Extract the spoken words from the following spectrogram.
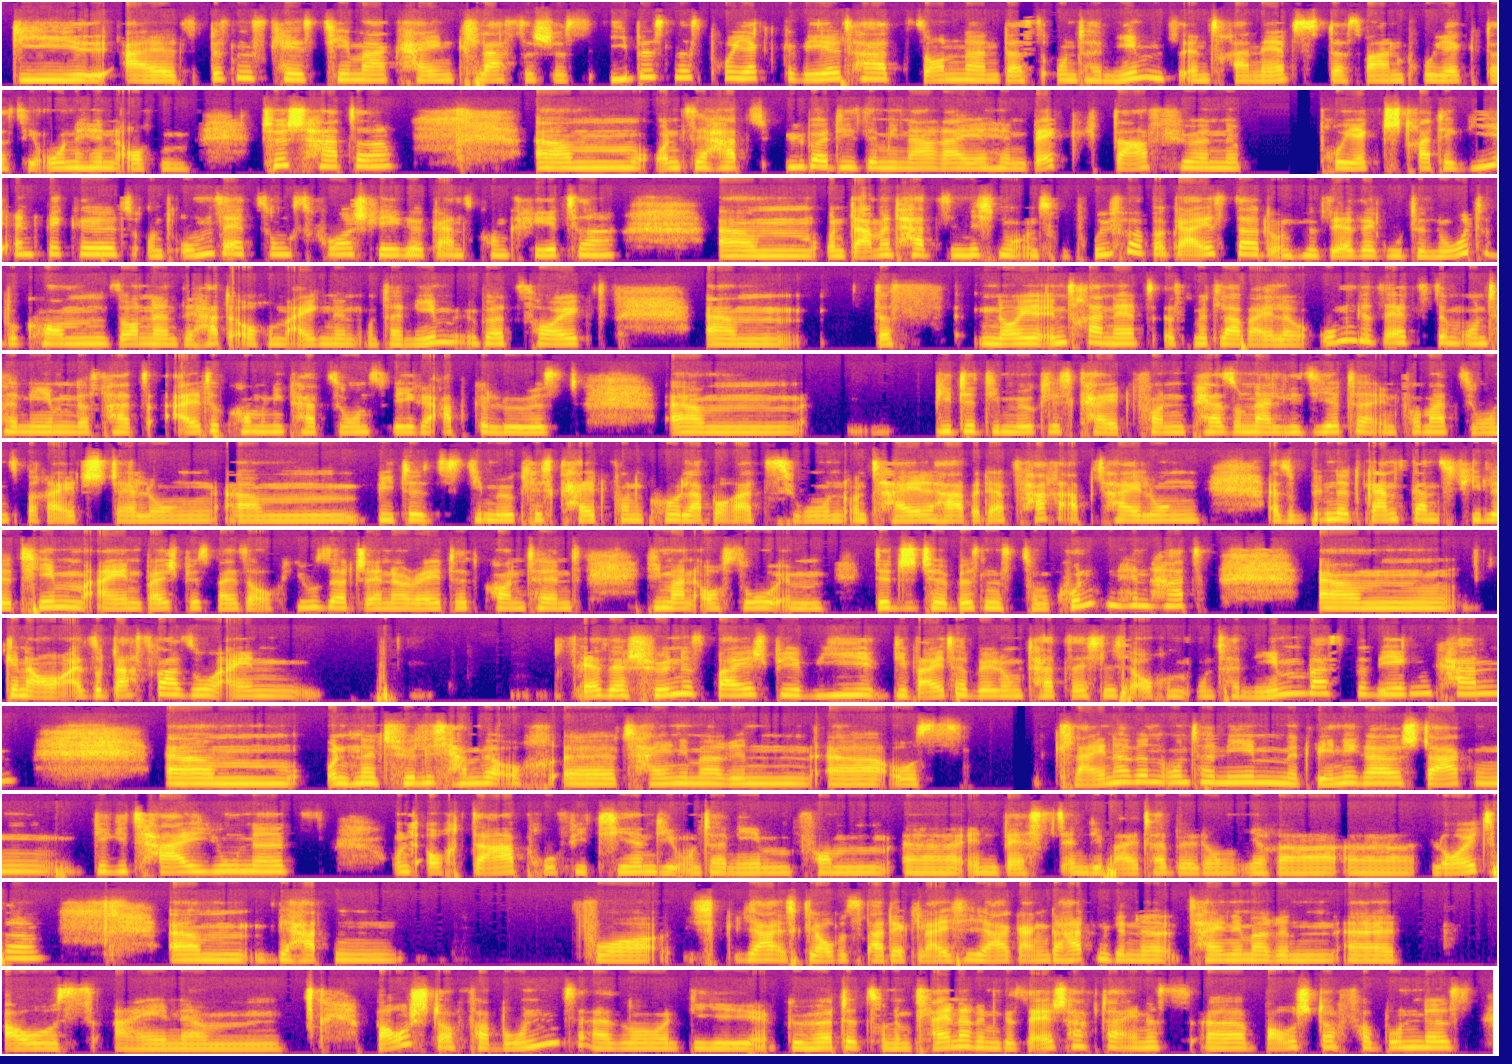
die als Business Case Thema kein klassisches E-Business Projekt gewählt hat, sondern das Unternehmensintranet. Das war ein Projekt, das sie ohnehin auf dem Tisch hatte. Ähm, und sie hat über die Seminarreihe hinweg dafür eine Projektstrategie entwickelt und Umsetzungsvorschläge, ganz konkrete. Ähm, und damit hat sie nicht nur unsere Prüfer begeistert und eine sehr, sehr gute Note bekommen, sondern sie hat auch im eigenen Unternehmen überzeugt. Ähm, das neue Intranet ist mittlerweile umgesetzt im Unternehmen. Das hat alte Kommunikationswege abgelöst. Ähm, bietet die Möglichkeit von personalisierter Informationsbereitstellung, ähm, bietet die Möglichkeit von Kollaboration und Teilhabe der Fachabteilungen, also bindet ganz, ganz viele Themen ein, beispielsweise auch User-Generated Content, die man auch so im Digital Business zum Kunden hin hat. Ähm, genau, also das war so ein sehr, sehr schönes Beispiel, wie die Weiterbildung tatsächlich auch im Unternehmen was bewegen kann. Ähm, und natürlich haben wir auch äh, Teilnehmerinnen äh, aus kleineren Unternehmen mit weniger starken Digital-Units und auch da profitieren die Unternehmen vom äh, Invest in die Weiterbildung ihrer äh, Leute. Ähm, wir hatten vor, ich, ja, ich glaube, es war der gleiche Jahrgang, da hatten wir eine Teilnehmerin, äh, aus einem Baustoffverbund. Also die gehörte zu einem kleineren Gesellschafter eines äh, Baustoffverbundes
